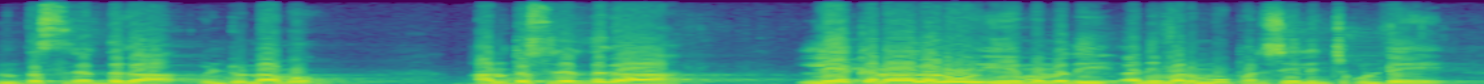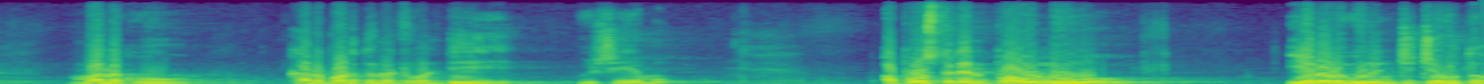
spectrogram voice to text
ఎంత శ్రద్ధగా వింటున్నామో అంత శ్రద్ధగా లేఖనాలలో ఏమున్నది అని మనము పరిశీలించుకుంటే మనకు కనపడుతున్నటువంటి విషయము. అపోస్తలైన పౌలు ఈయన గురించి చెబుతూ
